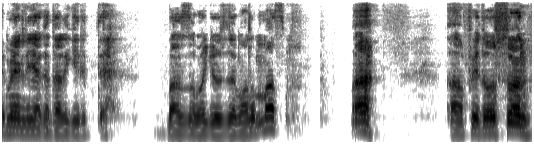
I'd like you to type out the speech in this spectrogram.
Temelliye kadar gelip de bazlama gözleme alınmaz mı? Hah, afiyet olsun.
